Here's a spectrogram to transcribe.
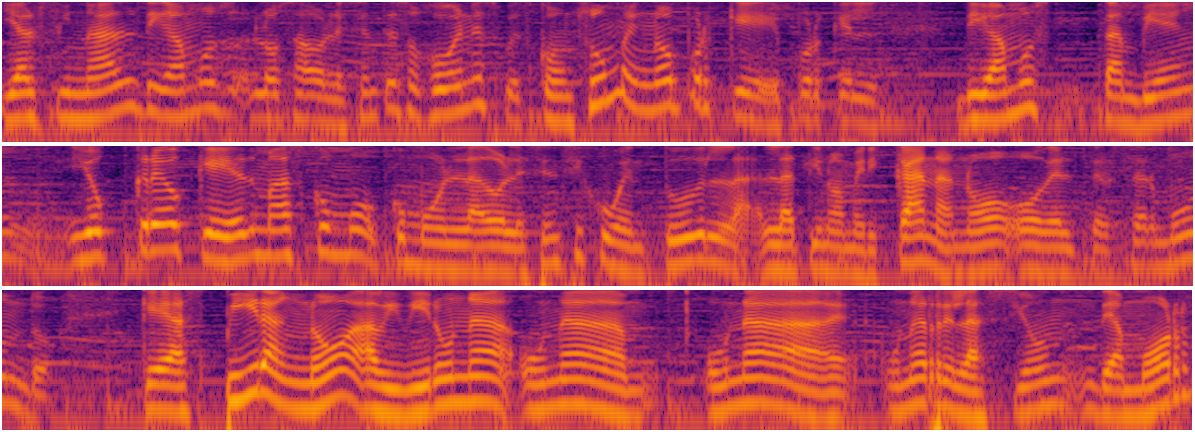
y al final, digamos, los adolescentes o jóvenes pues consumen, ¿no? Porque, porque el, digamos, también yo creo que es más como, como en la adolescencia y juventud latinoamericana, ¿no? O del tercer mundo, que aspiran, ¿no? A vivir una, una, una, una relación de amor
